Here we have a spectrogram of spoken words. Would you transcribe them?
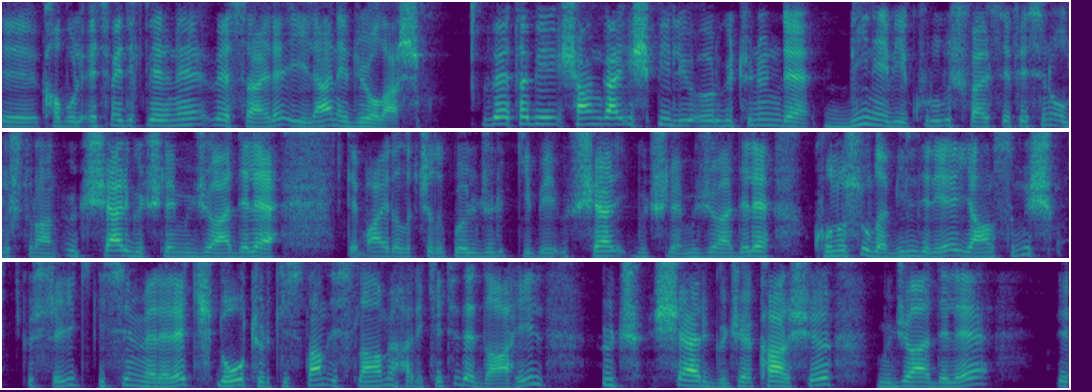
e, kabul etmediklerini vesaire ilan ediyorlar. Ve tabii Şangay İşbirliği Örgütü'nün de bir nevi kuruluş felsefesini oluşturan üçşer güçle mücadele, işte ayrılıkçılık, bölücülük gibi üçşer güçle mücadele konusu da bildiriye yansımış. Üstelik isim vererek Doğu Türkistan İslami Hareketi de dahil üç şer güce karşı mücadele e,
